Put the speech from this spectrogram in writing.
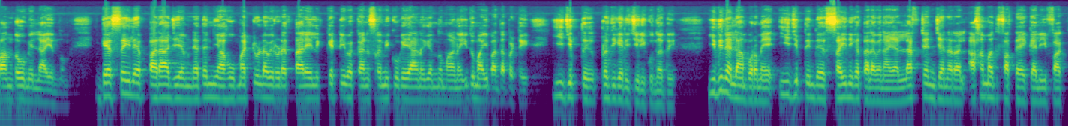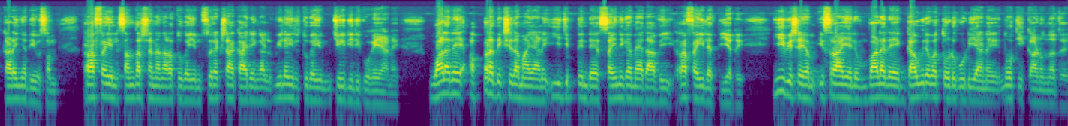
ബന്ധവുമില്ല എന്നും ഗസയിലെ പരാജയം നെതന്യാഹു മറ്റുള്ളവരുടെ തലയിൽ കെട്ടിവെക്കാൻ ശ്രമിക്കുകയാണ് എന്നുമാണ് ഇതുമായി ബന്ധപ്പെട്ട് ഈജിപ്ത് പ്രതികരിച്ചിരിക്കുന്നത്. ഇതിനെല്ലാം പുറമെ ഈജിപ്തിന്റെ സൈനിക തലവനായ lieutenant general Ahmed Fathi Khalifa കഴിഞ്ഞ ദിവസം റഫേൽ സന്ദർശനം നടത്തുകയും സുരക്ഷാ കാര്യങ്ങൾ വിലയിരുത്തുകയും ചെയ്തിരിക്കുകയാണ്. വളരെ അപ്രതീക്ഷിതമായാണ് ഈജിപ്തിന്റെ സൈനിക മേധാവി റഫേലെത്തിയത് ഈ വിഷയം ഇസ്രായേലും വളരെ ഗൗരവത്തോടു കൂടിയാണ് നോക്കിക്കാണുന്നത്.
